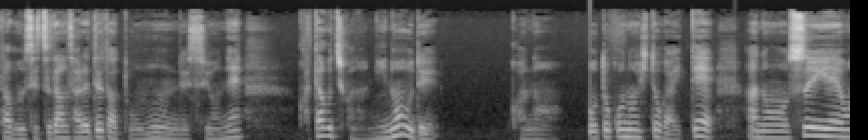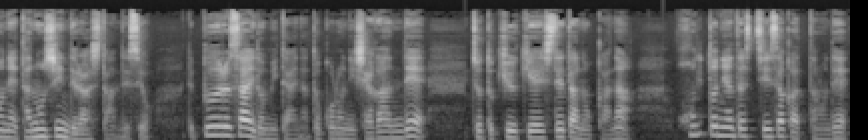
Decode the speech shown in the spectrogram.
多分切断されてたと思うんですよね。肩口かな？二の腕かな？男の人がいてあの水泳をね楽しんでらしたんですよ。でプールサイドみたいなところにしゃがんでちょっと休憩してたのかな？本当に私小さかったので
